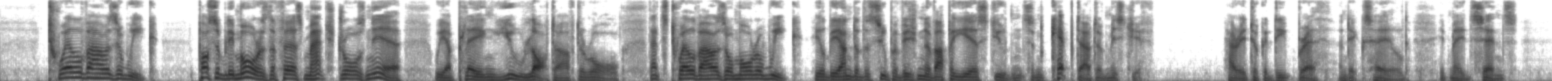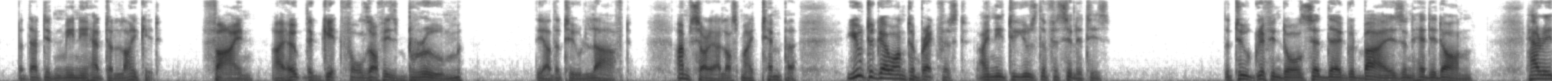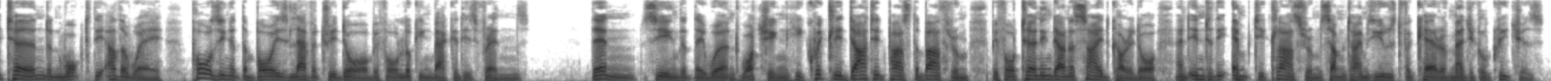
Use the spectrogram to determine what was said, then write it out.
Twelve hours a week. Possibly more as the first match draws near. We are playing you lot, after all. That's twelve hours or more a week. He'll be under the supervision of upper year students and kept out of mischief. Harry took a deep breath and exhaled. It made sense. But that didn't mean he had to like it. Fine. I hope the git falls off his broom. The other two laughed. I'm sorry I lost my temper. You to go on to breakfast. I need to use the facilities. The two Gryffindors said their goodbyes and headed on. Harry turned and walked the other way, pausing at the boys' lavatory door before looking back at his friends. Then, seeing that they weren't watching, he quickly darted past the bathroom before turning down a side corridor and into the empty classroom sometimes used for care of magical creatures.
